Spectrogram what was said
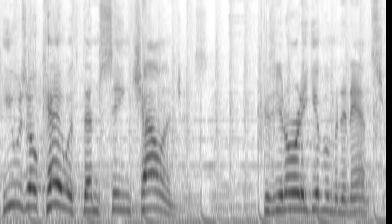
He was okay with them seeing challenges because he had already given them an answer.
